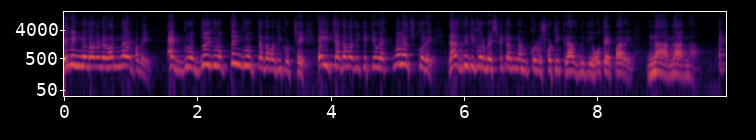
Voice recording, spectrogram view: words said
বিভিন্ন ধরনের অন্যায় ভাবে এক গ্রুপ দুই গ্রুপ তিন গ্রুপ চাঁদাবাজি করছে। এই চাঁদাবাজিকে কেউ একনোলেজ করে রাজনীতি করবে, সেটার নাম কোনো সঠিক রাজনীতি হতে পারে। না না না। এক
